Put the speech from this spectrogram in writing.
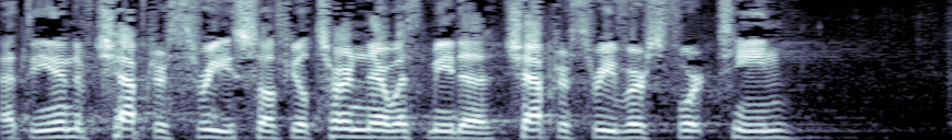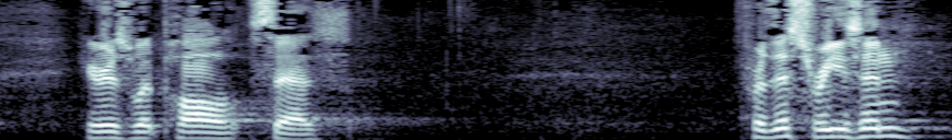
at the end of chapter 3. So if you'll turn there with me to chapter 3 verse 14, here's what Paul says. For this reason,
